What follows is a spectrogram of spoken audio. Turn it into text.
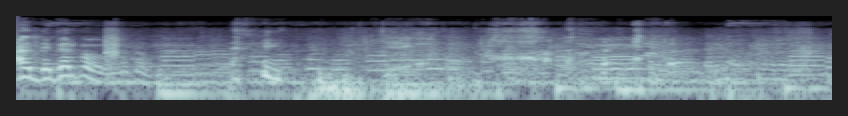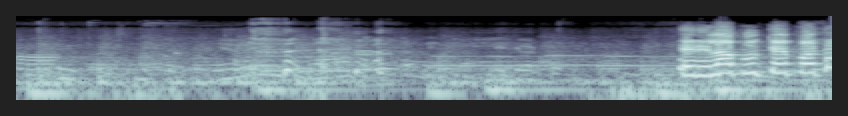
అది దగ్గరకు నేను ఇలా బుక్ అయిపోతా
